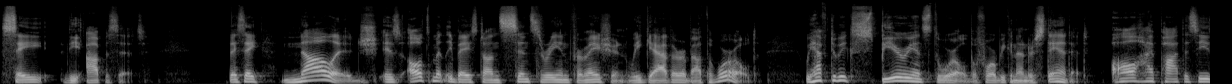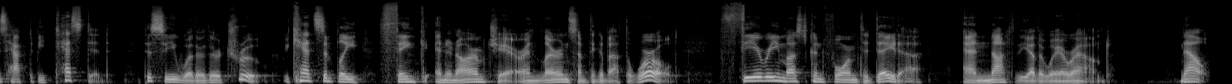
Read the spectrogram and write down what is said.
say the opposite. They say knowledge is ultimately based on sensory information we gather about the world. We have to experience the world before we can understand it. All hypotheses have to be tested to see whether they're true. We can't simply think in an armchair and learn something about the world. Theory must conform to data and not the other way around. Now,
